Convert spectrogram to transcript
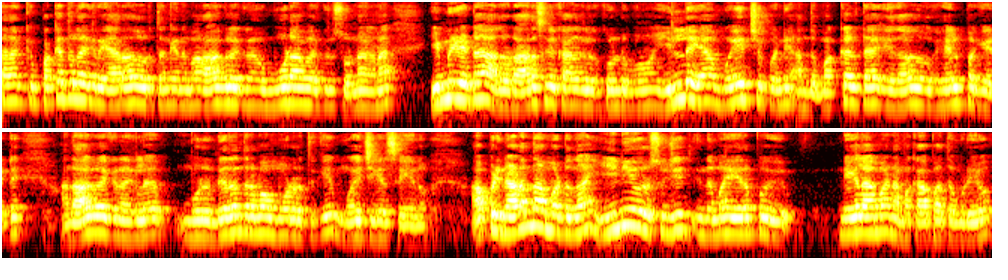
தனக்கு பக்கத்துல இருக்கிற யாராவது ஒருத்தங்க இந்த மாதிரி ஆகுல மூடாம இருக்குன்னு சொன்னாங்கன்னா இமீடியட்டா அதோட அரசு காதுகளுக்கு கொண்டு போகணும். இல்லையா முயற்சி பண்ணி அந்த மக்கள்கிட்ட ஏதாவது ஒரு ஹெல்ப்பை கேட்டு அந்த ஆகுல கிணறுகளை ஒரு நிரந்தரமா மூடுறதுக்கு முயற்சிகள் செய்யணும். அப்படி நடந்தா மட்டும்தான் இனி ஒரு சுஜித் இந்த மாதிரி இறப்பு நிகழாம நம்ம காப்பாற்ற முடியும்.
